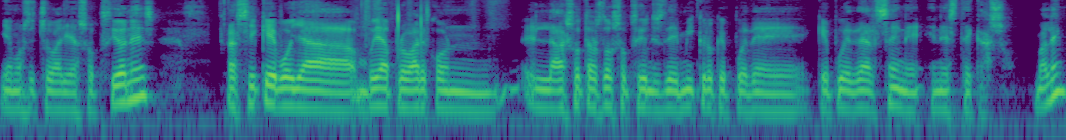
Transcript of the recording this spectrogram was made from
y hemos hecho varias opciones, así que voy a, probar con las otras dos opciones de micro que puede, que puede darse en, este caso, ¿vale?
